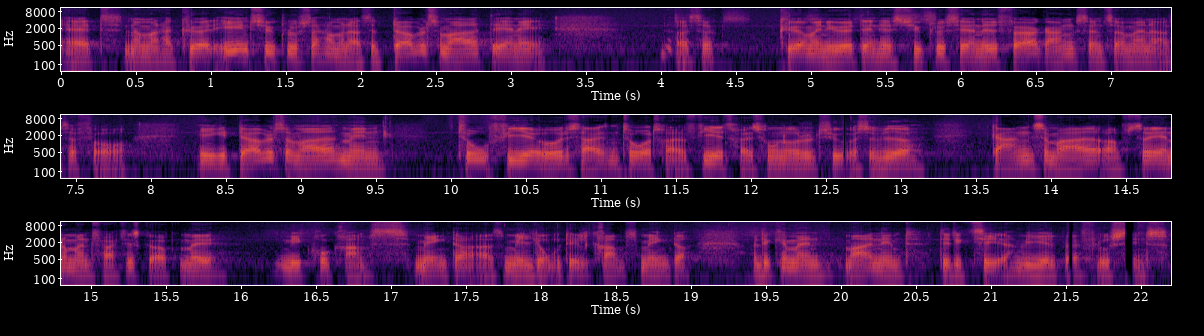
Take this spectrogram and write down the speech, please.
at når man har kørt en cyklus, så har man altså dobbelt så meget DNA, og så kører man jo den her cyklus her ned 40 gange, sådan så man altså får ikke dobbelt så meget, men 2, 4, 8, 16, 32, 64, 128 osv gange så meget op, så ender man faktisk op med mikrograms mængder, altså milliondel grams mængder, og det kan man meget nemt detektere ved hjælp af fluorescens.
